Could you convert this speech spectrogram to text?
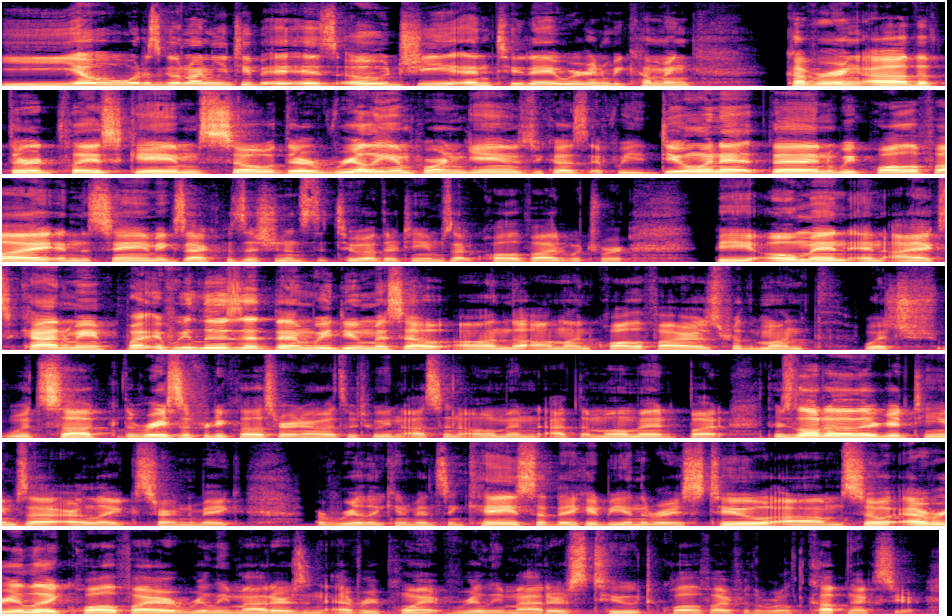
Yo, what is going on YouTube? It is OG, and today we're going to be coming covering uh, the third place games. So they're really important games because if we do win it, then we qualify in the same exact position as the two other teams that qualified, which were be Omen and IX Academy. But if we lose it, then we do miss out on the online qualifiers for the month, which would suck. The race is pretty close right now. It's between us and Omen at the moment, but there's a lot of other good teams that are like starting to make a really convincing case that they could be in the race too. Um, so every like qualifier really matters, and every point really matters too to qualify for the World Cup next year.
